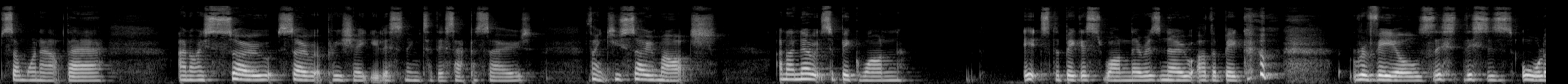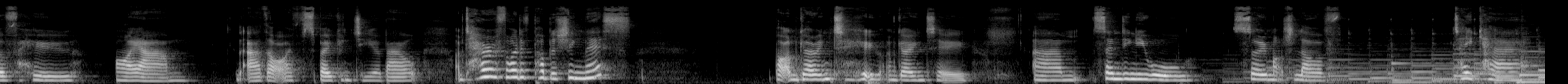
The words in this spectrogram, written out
someone out there, and I so, so appreciate you listening to this episode. Thank you so much. And I know it's a big one, it's the biggest one. There is no other big reveals this this is all of who I am uh, that I've spoken to you about. I'm terrified of publishing this, but I'm going to. I'm going to. Um, sending you all so much love. Take care.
